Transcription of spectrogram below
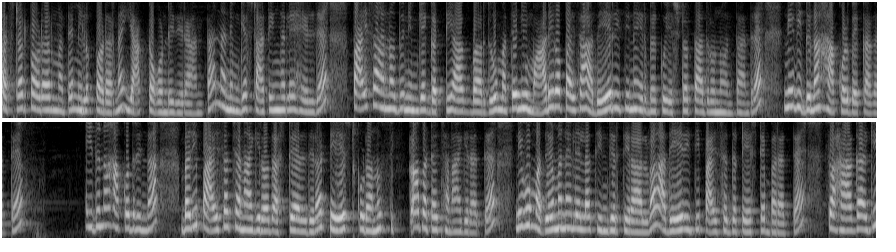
ಕಸ್ಟರ್ಡ್ ಪೌಡರ್ ಮತ್ತು ಮಿಲ್ಕ್ ಪೌಡರ್ನ ಯಾಕೆ ತೊಗೊಂಡಿದ್ದೀರಾ ಅಂತ. ನಾನು ನಿಮಗೆ ಸ್ಟಾರ್ಟಿಂಗಲ್ಲೇ ಹೇಳಿದೆ. ಪಾಯಸ ಅನ್ನೋದು ನಿಮಗೆ ಗಟ್ಟಿ ಆಗಬಾರ್ದು. ಮತ್ತು ನೀವು ಮಾಡಿರೋ ಪಾಯಸ ಅದೇ ರೀತಿಯೇ ಇರಬೇಕು ಎಷ್ಟೊತ್ತಾದ್ರೂ ಅಂತ ಅಂದರೆ ನೀವು ಇದನ್ನು ಹಾಕ್ಕೊಳ್ಬೇಕಾಗತ್ತೆ ಇದನ್ನು ಹಾಕೋದ್ರಿಂದ ಬರೀ ಪಾಯಸ ಚೆನ್ನಾಗಿರೋದು ಅಷ್ಟೇ ಅಲ್ದಿರ ಟೇಸ್ಟ್ ಕೂಡ ಸಿಕ್ಕಾಪಟ್ಟೆ ಚೆನ್ನಾಗಿರತ್ತೆ. ನೀವು ಮದುವೆ ಮನೇಲೆಲ್ಲ ತಿಂದಿರ್ತೀರ ಅಲ್ವಾ? ಅದೇ ರೀತಿ ಪಾಯಸದ ಟೇಸ್ಟೇ ಬರುತ್ತೆ. ಸೊ ಹಾಗಾಗಿ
